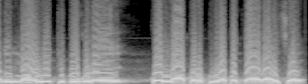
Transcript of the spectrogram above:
आणि माऊली टिबोगडे कोल्हापूर ब्लू तयार राहायचं आहे.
